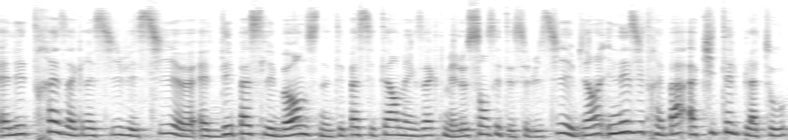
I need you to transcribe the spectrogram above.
elle est très agressive et si euh, elle dépasse les bornes, ce n'était pas ses termes exacts, mais le sens était celui-ci, eh bien, il n'hésiterait pas à quitter le plateau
